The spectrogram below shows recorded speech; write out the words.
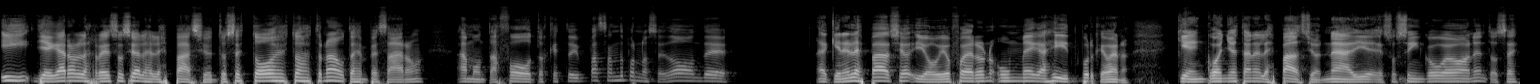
Y llegaron las redes sociales al espacio. Entonces todos estos astronautas empezaron a montar fotos, que estoy pasando por no sé dónde, aquí en el espacio, y obvio fueron un mega hit, porque bueno, ¿quién coño está en el espacio? Nadie, esos cinco huevones, entonces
